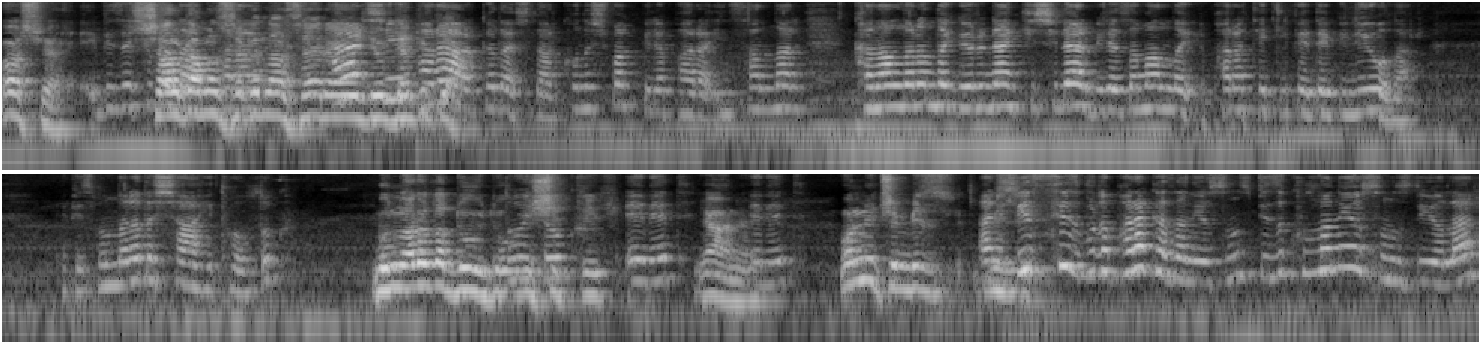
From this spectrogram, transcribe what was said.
Boş ver. E, Bize şu Şalgamın kadar sıkından Her seyrediyor şey dedik para ya. arkadaşlar. Konuşmak bile para. İnsanlar kanallarında görünen kişiler bile zamanla para teklif edebiliyorlar. E, Biz bunlara da şahit olduk. Bunları da duyduk, Duyduk. işittik. Evet. Yani Evet. Onun için biz, Hani biz, biz siz burada para kazanıyorsunuz, bizi kullanıyorsunuz diyorlar.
